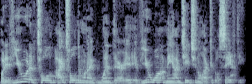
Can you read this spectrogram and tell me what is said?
But if you would have told, I told them when I went there, if you want me, I'm teaching electrical safety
